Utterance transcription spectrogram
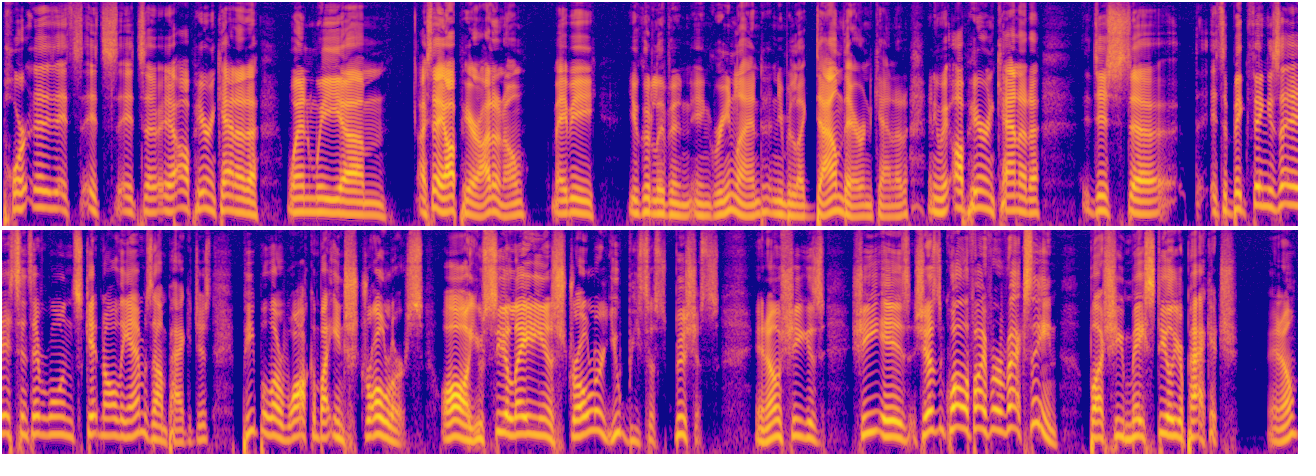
port. It's it's it's uh, up here in Canada when we. Um, I say up here. I don't know. Maybe you could live in in Greenland and you'd be like down there in Canada. Anyway, up here in Canada, just. Uh, it's a big thing is uh, since everyone's getting all the Amazon packages, people are walking by in strollers. Oh, you see a lady in a stroller, you be suspicious. You know, she is she is she doesn't qualify for a vaccine, but she may steal your package, you know?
